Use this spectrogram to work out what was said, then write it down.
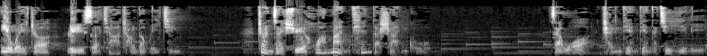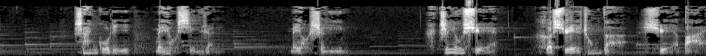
你围着绿色加长的围巾，站在雪花漫天的山谷，在我沉甸甸的记忆里，山谷里没有行人。没有声音，只有雪和雪中的雪白。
